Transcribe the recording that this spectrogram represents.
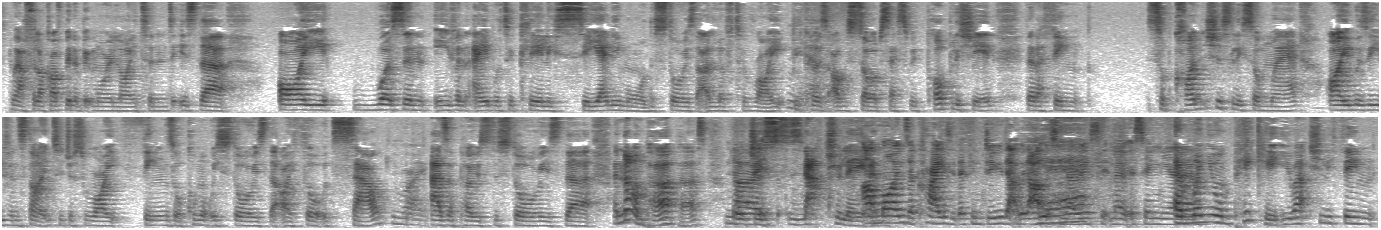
where I feel like I've been a bit more enlightened, is that I wasn't even able to clearly see anymore the stories that I love to write because I was so obsessed with publishing that I think subconsciously somewhere I was even starting to just write things or come up with stories that I thought would sell right. as opposed to stories that and not on purpose No, but just naturally Our and- minds are crazy. They can do that without us noticing. Noticing, yeah. And when you unpick it, you actually think,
